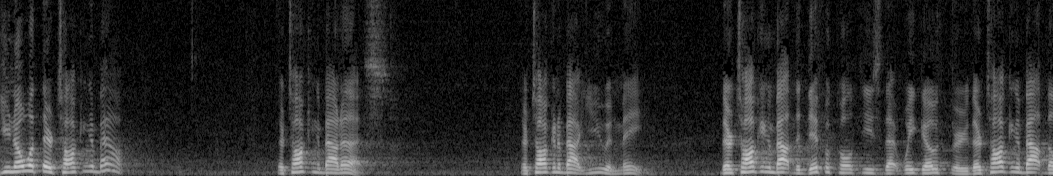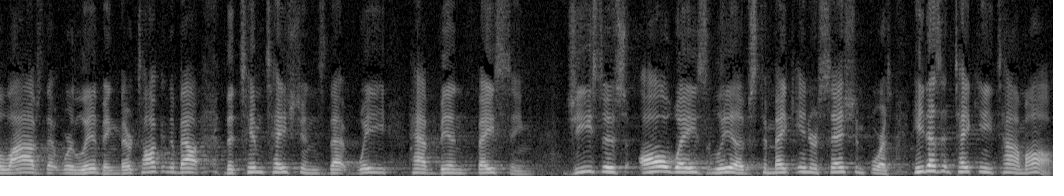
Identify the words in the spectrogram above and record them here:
you, know what they're talking about? They're talking about us. They're talking about you and me. They're talking about the difficulties that we go through. They're talking about the lives that we're living. They're talking about the temptations that we have been facing. Jesus always lives to make intercession for us. He doesn't take any time off.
